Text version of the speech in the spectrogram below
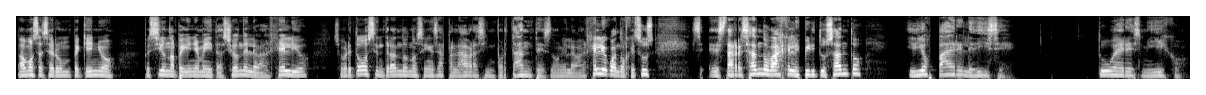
Vamos a hacer un pequeño pues sí, una pequeña meditación del Evangelio, sobre todo centrándonos en esas palabras importantes, ¿no? En el Evangelio, cuando Jesús está rezando, baja el Espíritu Santo y Dios Padre le dice, tú eres mi Hijo,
